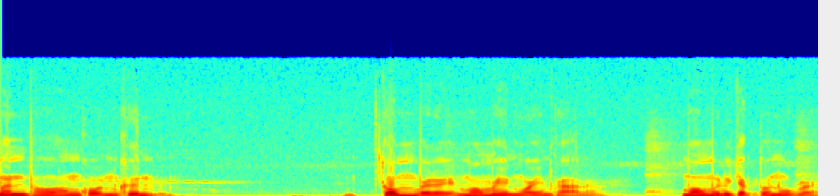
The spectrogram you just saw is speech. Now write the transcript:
มันพองขนขึ้น กลมไปเลย มองไม่เห็นหัวเห็นขาแล้ว มองไม่รู้จักตัวนกเลย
